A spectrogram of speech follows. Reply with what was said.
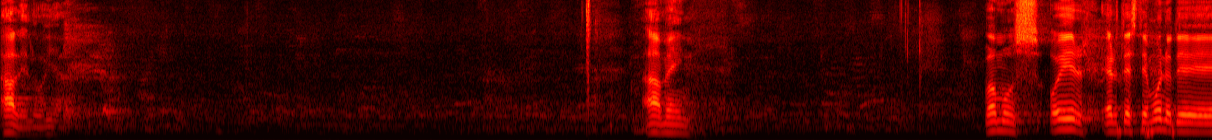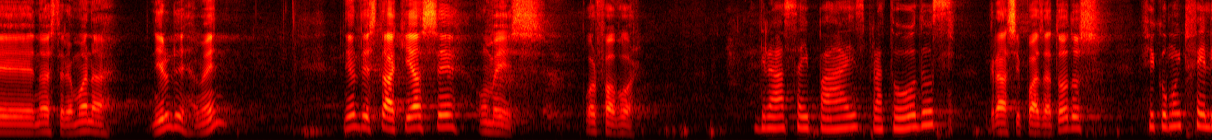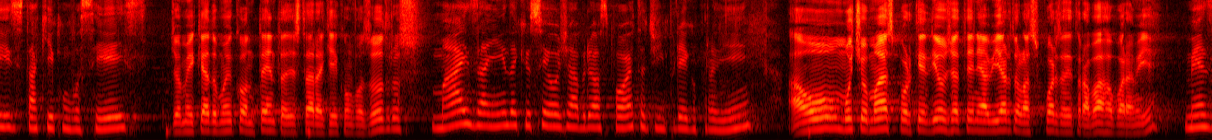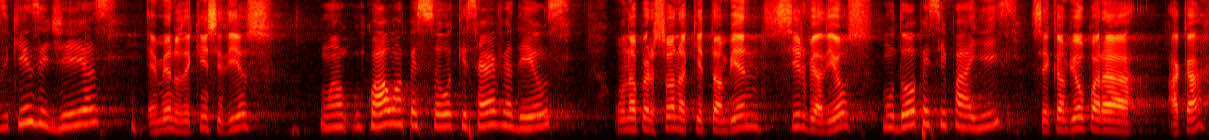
Aleluia. Amém. Vamos oír el testimonio de nuestra hermana Nilde. Amén. Nilde está aqui hace um mês. Por favor. Graça e paz para todos. Graça e paz a todos. Fico muito feliz de estar aqui com vocês. Eu me quedo muito contenta de estar aqui com vosotros. Mais ainda que o Senhor já abriu as portas de emprego para mim. Aún mucho más porque Deus já tem abierto as portas de trabalho para mim. Menos de 15 dias, Em menos de 15 dias, uma, um qual uma pessoa que serve a Deus. Uma pessoa que também sirve a Deus. Mudou para esse país, se cambiou para acá.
